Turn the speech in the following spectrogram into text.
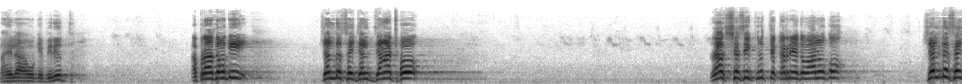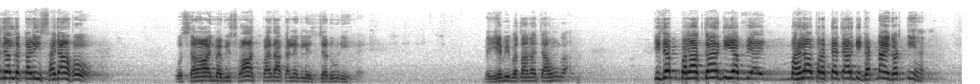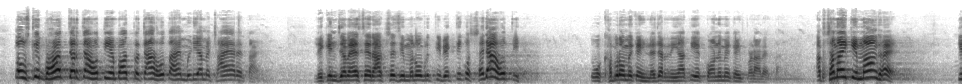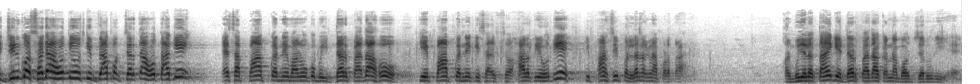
महिलाओं के विरुद्ध। अपराधों की जल्द से जल्द जाँच हो। राक्षसी कृत्य करने वालों को जल्द से जल्द कड़ी सजा हो। वो समाज में विश्वास पैदा करने के लिए ज़रूरी है। मैं ये भी बताना चाहूँगा कि जब बलात्कार की या महिलाओं पर अत्याचार की घटनाएँ घटती हैं तो उसकी बहुत चर्चा होती है, बहुत प्रचार होता है, मीडिया में छाया रहता है। लेकिन जब ऐसे राक्षसी मनोवृत्ति व्यक्ति को सजा होती है तो वो खबरों में कहीं नज़र नहीं आती है कोने में कहीं पड़ा रहता है। अब समय की मांग है कि जिनको सजा होती है, उसकी व्यापक चर्चा हो ताकि ऐसा पाप करने वालों को भी डर पैदा हो कि ये पाप करने की हालत ये होती है कि फांसी पर लटकना पड़ता है। और मुझे लगता है कि डर पैदा करना बहुत ज़रूरी है।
